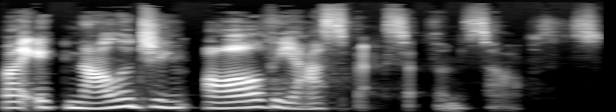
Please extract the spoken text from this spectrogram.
by acknowledging all the aspects of themselves.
